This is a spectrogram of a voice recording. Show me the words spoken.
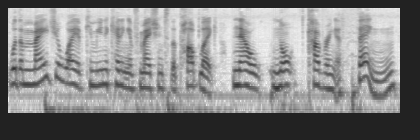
with a major way of communicating information to the public, now not covering a thing.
